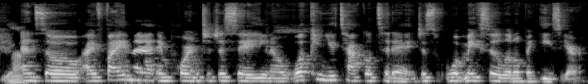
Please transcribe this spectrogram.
Yeah. And so I find that important to just say, you know, what can you tackle today? Just what makes it a little bit easier.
